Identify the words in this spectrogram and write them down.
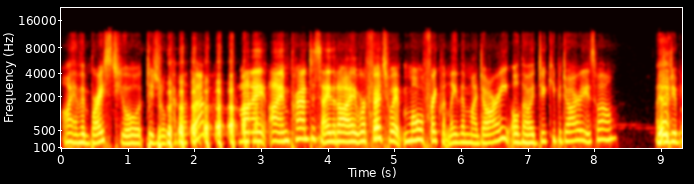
I have embraced your digital calendar. I, I am proud to say that I refer to it more frequently than my diary, although I do keep a diary as well. I Yeah. do do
